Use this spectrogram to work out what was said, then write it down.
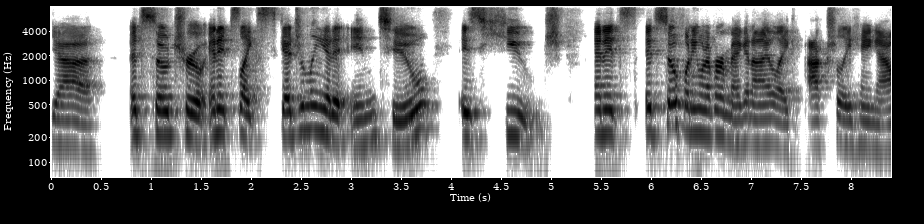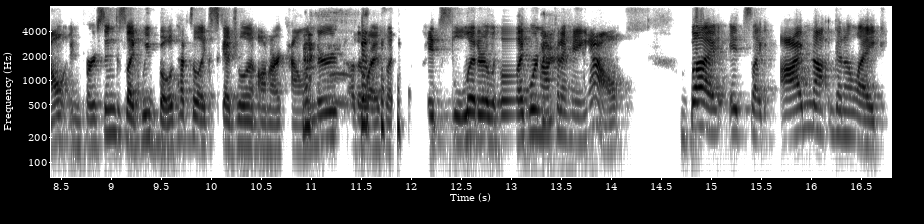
Yeah, it's so true. And it's like scheduling it into is huge and it's it's so funny whenever Meg and I like actually hang out in person because like we both have to like schedule it on our calendars. Otherwise, like it's literally like we're not gonna hang out. But it's like I'm not gonna like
